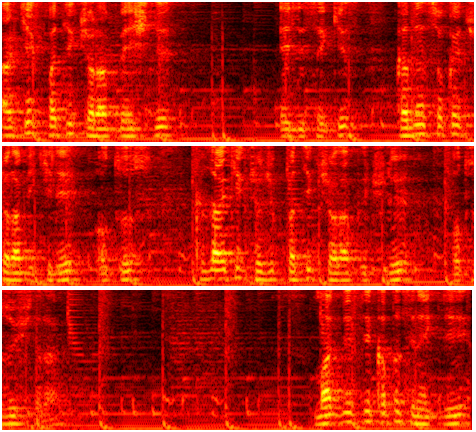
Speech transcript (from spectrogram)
Erkek patik çorap beşli 58, kadın soket çorap ikili 30, kız erkek çocuk patik çorap üçlü 33 lira. Magnetli kapı sinekliği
